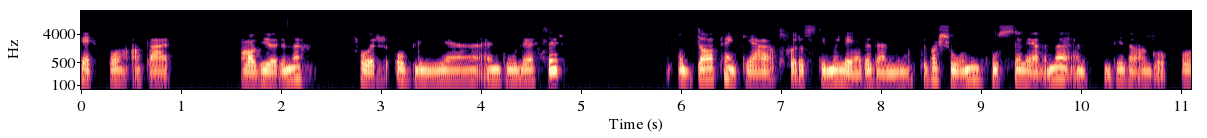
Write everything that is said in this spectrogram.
pekt på at det er avgjørende for å bli en god leser. Og da tenker jeg at For å stimulere den motivasjonen hos elevene, enten de da går på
